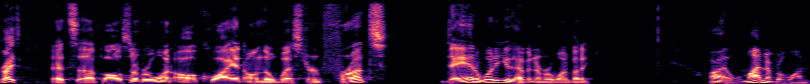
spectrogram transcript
Great. that's uh, Paul's number one. All Quiet on the Western Front. Dan, what do you have at number one, buddy? All right. Well, my number one.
